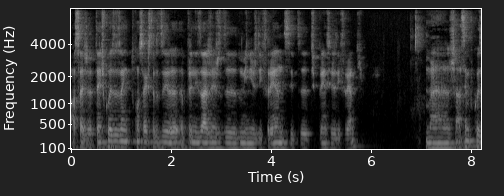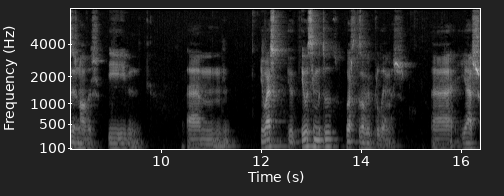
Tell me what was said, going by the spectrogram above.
ou seja, tens coisas em que tu consegues trazer aprendizagens de domínios diferentes e de, de experiências diferentes, mas há sempre coisas novas. E um, eu acho que, eu, eu, acima de tudo, gosto de resolver problemas. Uh, e acho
